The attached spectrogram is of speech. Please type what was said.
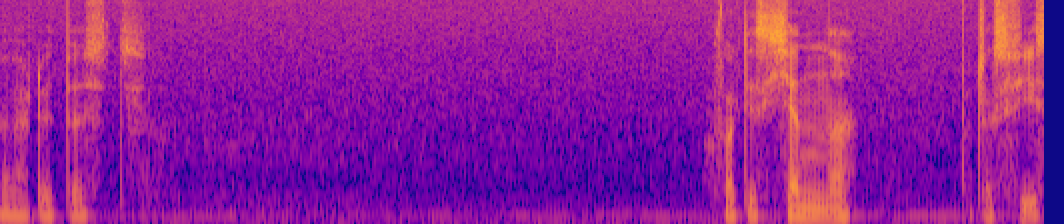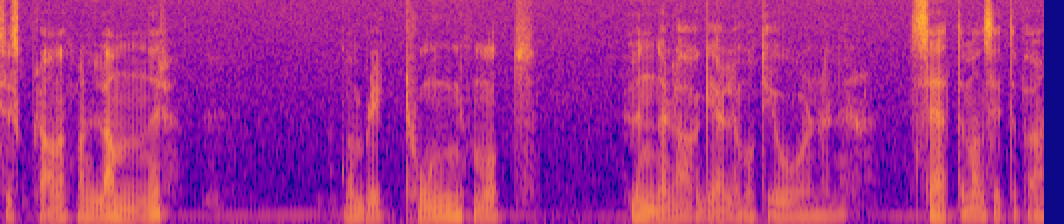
Med hvert utpust Og faktisk kjenne på et slags fysisk plan at man lander. At man blir tung mot underlaget eller mot jorden eller setet man sitter på.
